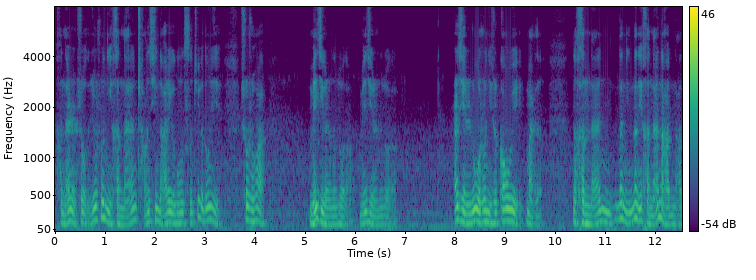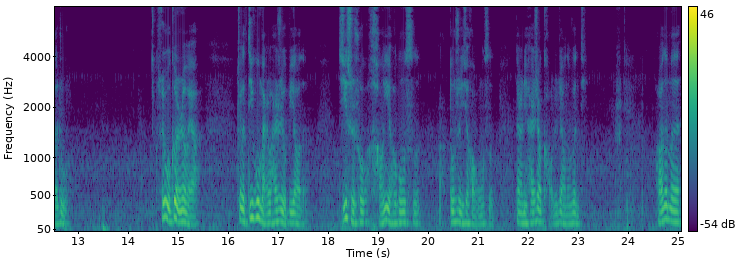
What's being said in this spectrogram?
很难忍受的。就是说，你很难长期拿这个公司，这个东西，说实话，没几个人能做到，没几个人能做到。而且，如果说你是高位买的，那很难，那你那你很难拿拿得住。所以我个人认为啊，这个低估买入还是有必要的，即使说行业和公司。啊，都是一些好公司，但是你还是要考虑这样的问题。好，那么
